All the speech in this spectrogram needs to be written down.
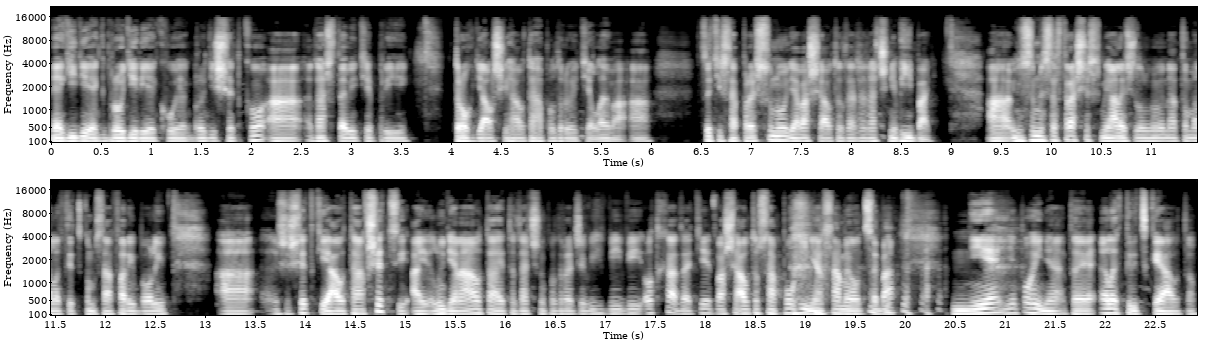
jak ide, jak brodí rieku, jak brodí všetko a zastavíte pri troch ďalších autách a pozorujete leva a chcete sa presunúť a vaše auto začne hýbať. A my sme sa strašne smiali, že na tom elektrickom safari boli a že všetky autá, všetci, aj ľudia na autá, aj to začnú pozerať, že vy, vy, vy odchádzate, vaše auto sa pohyňa same od seba. Nie, nepohyňa, to je elektrické auto.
